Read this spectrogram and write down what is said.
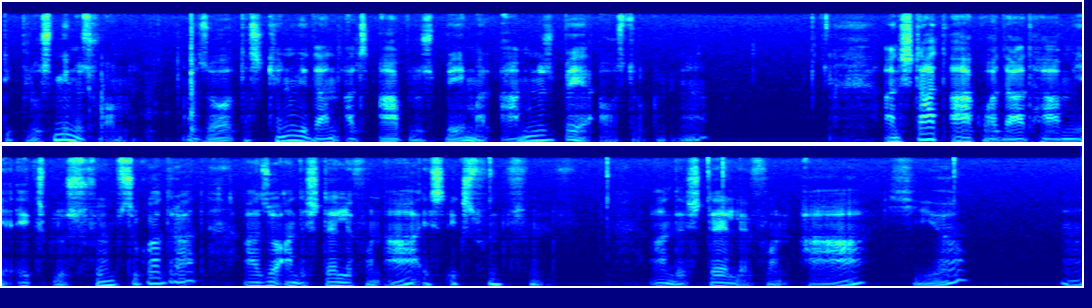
die Plus-Minus-Formel. Also das können wir dann als a plus b mal a minus b ausdrücken. Ja? Anstatt a Quadrat haben wir x plus 5 zu Quadrat, also an der Stelle von a ist x plus 5. An der Stelle von a hier, ja,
